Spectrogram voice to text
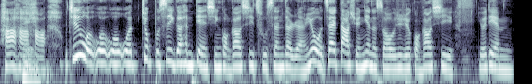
哈。好好好，其实我我我我就不是一个很典型广告系出身的人，因为我在大学念的时候，我就觉得广告系有一点，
